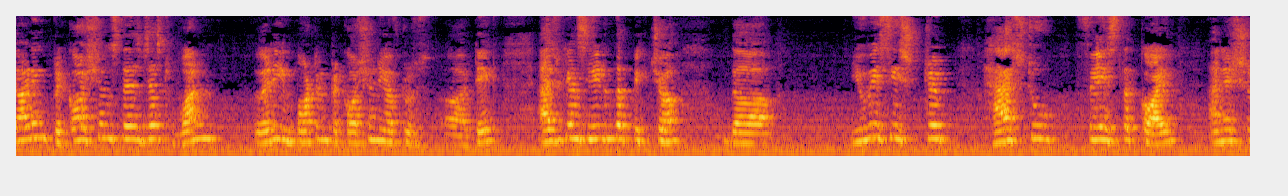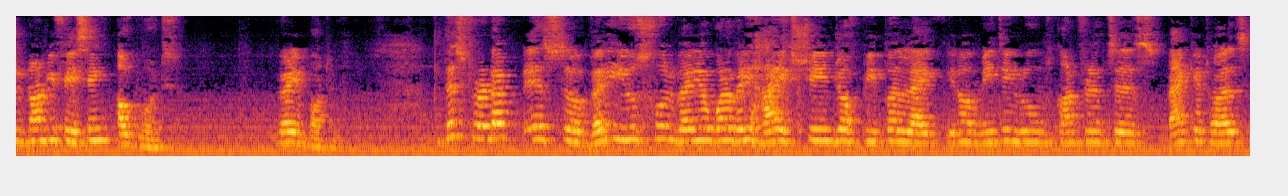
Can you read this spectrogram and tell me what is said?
Regarding precautions, there's just one very important precaution you have to uh, take. As you can see it in the picture, the UVC strip has to face the coil and it should not be facing outwards. Very important. This product is uh, very useful where you've got a very high exchange of people like you know meeting rooms, conferences, banquet halls,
